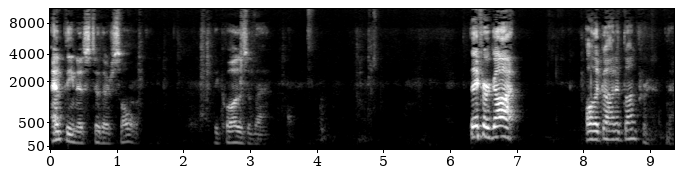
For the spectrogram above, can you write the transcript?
emptiness to their soul because of that. They forgot all that God had done for them.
